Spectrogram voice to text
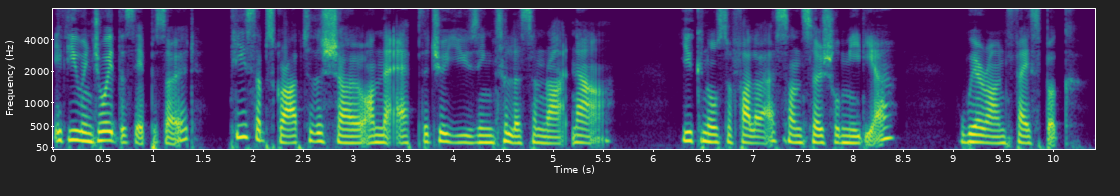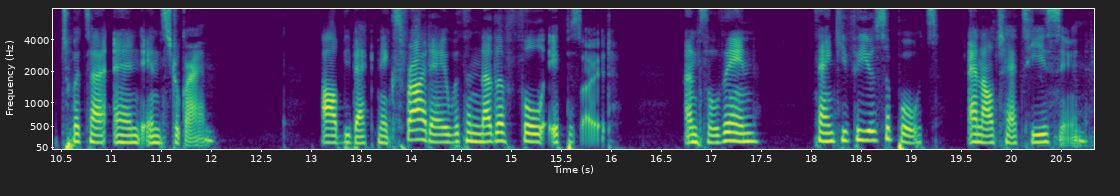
If you enjoyed this episode, please subscribe to the show on the app that you're using to listen right now. You can also follow us on social media. We're on Facebook, Twitter, and Instagram. I'll be back next Friday with another full episode. Until then, thank you for your support, and I'll chat to you soon.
